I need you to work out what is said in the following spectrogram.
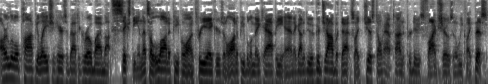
our little population here is about to grow by about 60, and that's a lot of people on three acres and a lot of people to make happy, and I got to do a good job with that, so I just don't have time to produce five shows in a week like this.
